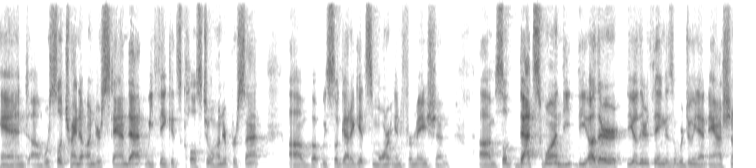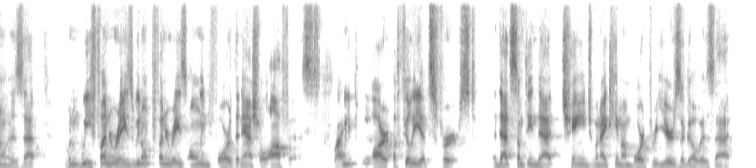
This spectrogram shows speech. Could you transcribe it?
And uh, we're still trying to understand that. We think it's close to 100%, um, but we still got to get some more information. Um, so that's one. The, the, other, the other thing is that we're doing at National is that when we fundraise, we don't fundraise only for the national office. Right. We put our affiliates first. And that's something that changed when I came on board three years ago is that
